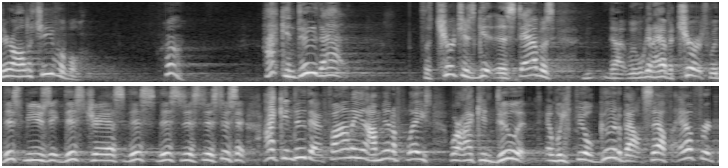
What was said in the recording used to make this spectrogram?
they're all achievable. Huh. I can do that. The churches get established. We're going to have a church with this music, this dress, this, this, this, this, this. I can do that. Finally, I'm in a place where I can do it. And we feel good about self effort.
